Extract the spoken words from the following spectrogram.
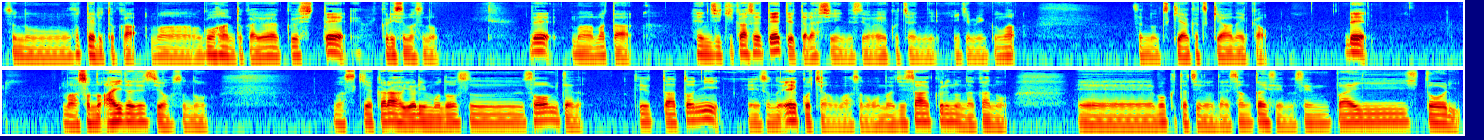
そのホテルとかまあご飯とか予約してクリスマスの。でまあまた返事聞かせてって言ったらしいんですよ英子ちゃんにイケメン君は。その付き合うか付き合わないかを。でまあその間ですよ。その、まあ、好きやからより戻すそうみたいな。って言った後に、えー、その英子ちゃんはその同じサークルの中の、えー、僕たちの第3回生の先輩1人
